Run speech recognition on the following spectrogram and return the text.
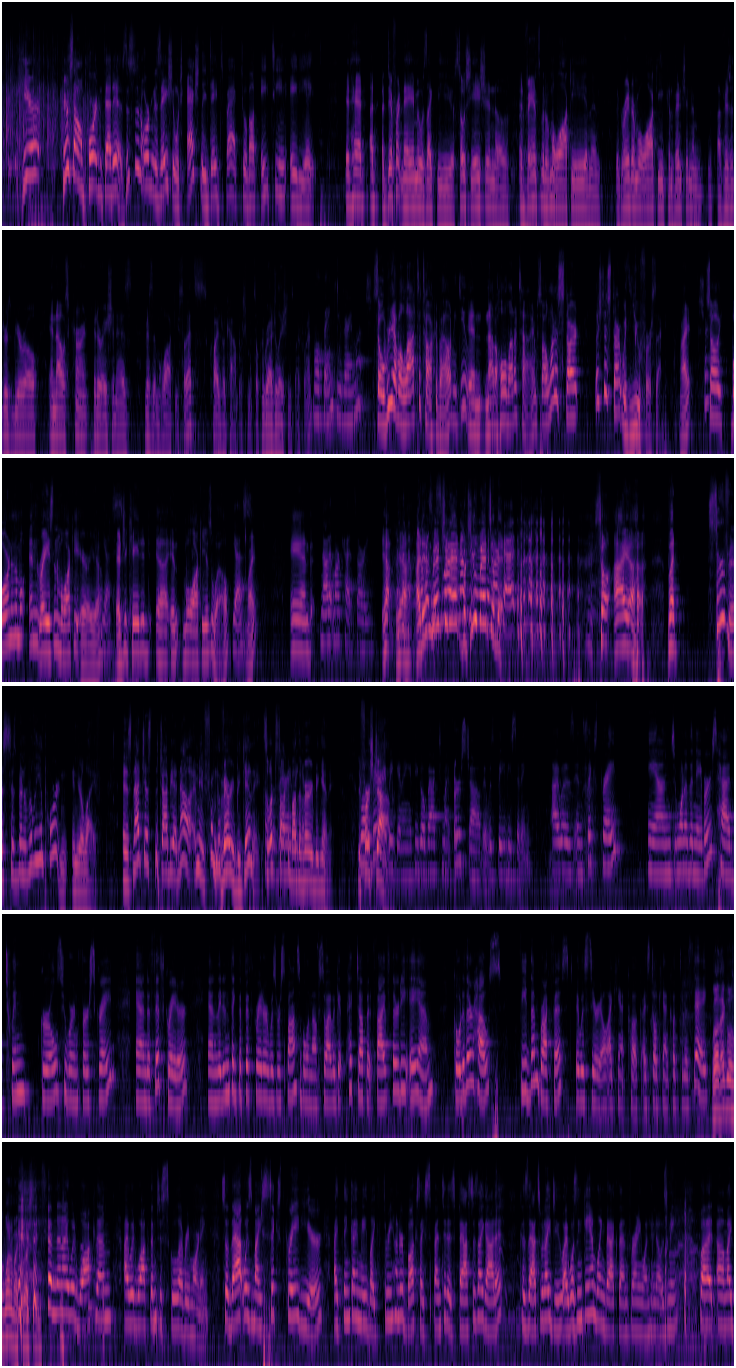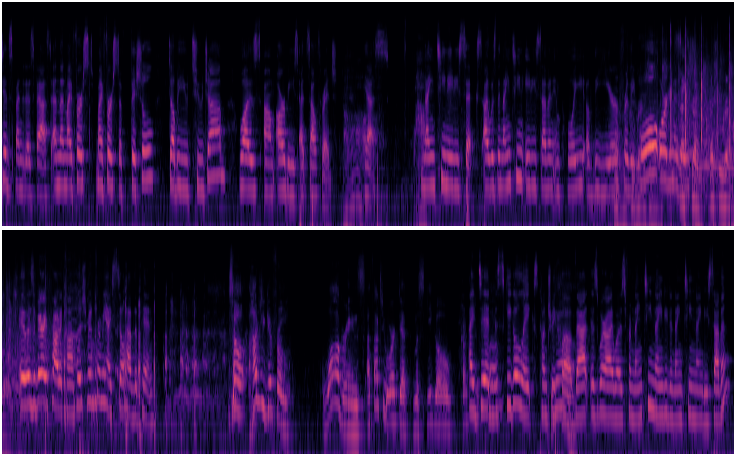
here, here's how important that is. This is an organization which actually dates back to about 1888. It had a, a different name. It was like the Association of Advancement of Milwaukee, and then the Greater Milwaukee Convention and uh, Visitors Bureau, and now its current iteration as Visit Milwaukee. So that's quite an accomplishment. So congratulations, my friend. Well, thank you very much. So we have a lot to talk about. We do. And not a whole lot of time. So I want to start, let's just start with you for a second, right? Sure. So born in the, and raised in the Milwaukee area. Yes. Educated uh, in Milwaukee as well. Yes. Right? And Not at Marquette, sorry. yeah, yeah. I didn't mention it, but you mentioned it. So I, uh, but service has been really important in your life. And it's not just the job you had now, I mean, from the very beginning. so let's talk about the very beginning. The well, first the very job. beginning, if you go back to my first job, it was babysitting. I was in sixth grade, and one of the neighbors had twin girls who were in first grade and a fifth grader, and they didn't think the fifth grader was responsible enough, so I would get picked up at 5:30 a.m., go to their house, feed them breakfast. It was cereal. I can't cook. I still can't cook to this day Well, that goes one of my questions. and then I would walk them. I would walk them to school every morning. So that was my sixth grade year. I think I made like 300 bucks. I spent it as fast as I got it because that's what I do. I wasn't gambling back then, for anyone who knows me, but um, I did spend it as fast. And then my first, my first official W two job was um, Arby's at Southridge. Yes. 1986. I was the 1987 Employee of the Year for the whole organization. That's. That's congratulations. It was a very proud accomplishment for me. I still have the pin. So, how did you get from Walgreens, I thought you worked at Muskego Country I did Club? Muskego Lakes Country Yeah. Club. That is where I was from 1990 to 1997.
